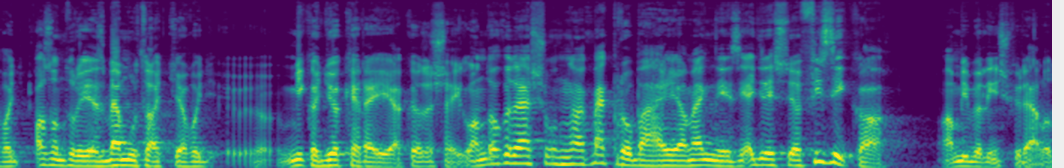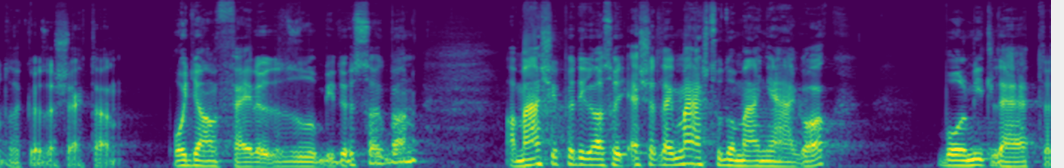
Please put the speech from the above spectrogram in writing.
hogy azon túl, hogy ez bemutatja, hogy mik a gyökerei a közösségi gondolkodásunknak, megpróbálja megnézni egyrészt, hogy a fizika, amiből inspirálódott a közösségtan, hogyan fejlődött az utóbbi időszakban, a másik pedig az, hogy esetleg más tudományágakból mit lehet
